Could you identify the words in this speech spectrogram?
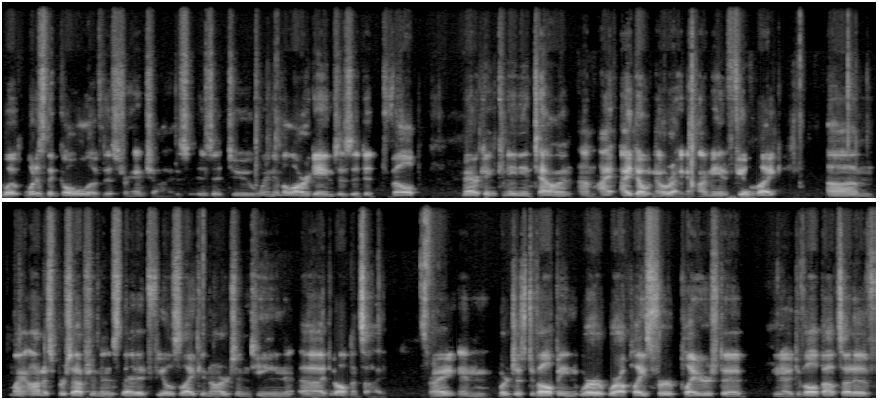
what what is the goal of this franchise? Is it to win MLR games? Is it to develop American Canadian talent? Um, I I don't know right now. I mean, it feels like um, my honest perception is that it feels like an Argentine uh, development side right? And we're just developing. We're we're a place for players to you know develop outside of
